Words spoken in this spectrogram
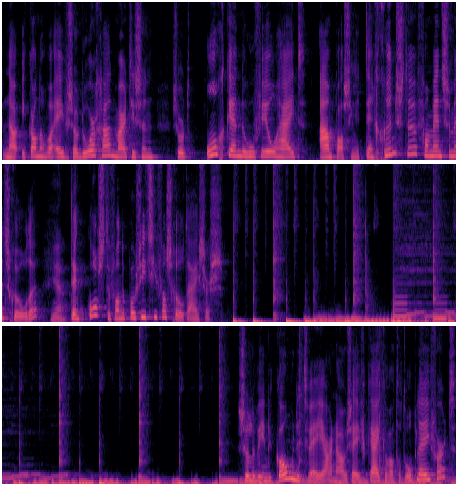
Nou, ik kan nog wel even zo doorgaan, maar het is een soort ongekende hoeveelheid aanpassingen ten gunste van mensen met schulden, Ja. ten koste van de positie van schuldeisers. Zullen we in de komende twee jaar nou eens even kijken wat dat oplevert?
